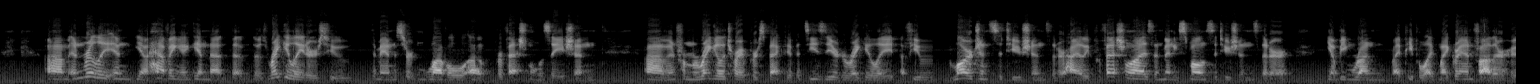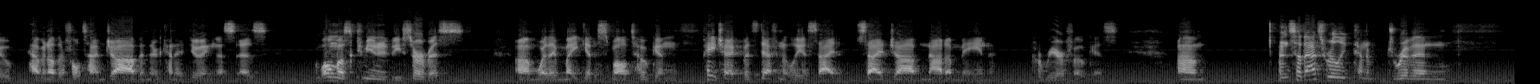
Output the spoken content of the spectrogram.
um, and really, and you know, having again that, those regulators who demand a certain level of professionalization. Um, and from a regulatory perspective, it's easier to regulate a few large institutions that are highly professionalized than many small institutions that are you know being run by people like my grandfather who have another full-time job and they're kind of doing this as almost community service um, where they might get a small token paycheck but it's definitely a side side job not a main career focus. Um, and so that's really kind of driven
